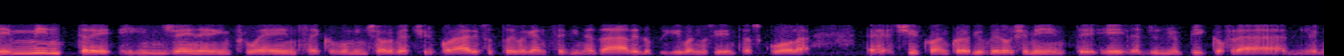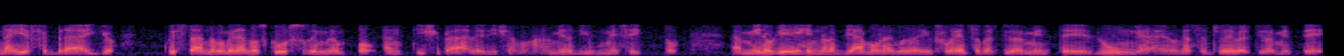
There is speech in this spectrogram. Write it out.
e mentre in genere l'influenza ecco, comincia proprio a circolare sotto le vacanze di Natale, dopodiché quando si entra a scuola eh, circola ancora più velocemente e raggiunge un picco fra gennaio e febbraio, quest'anno come l'anno scorso sembra un po' anticipare, diciamo, almeno di un mesetto, a meno che non abbiamo una coda di influenza particolarmente lunga, una stagione particolarmente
